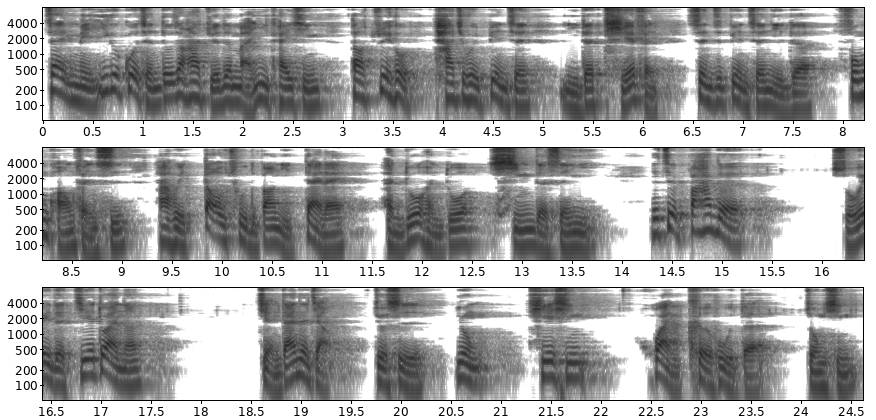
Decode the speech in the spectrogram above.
在每一个过程都让他觉得满意开心，到最后他就会变成你的铁粉，甚至变成你的疯狂粉丝。他会到处的帮你带来很多很多新的生意。那这八个所谓的阶段呢，简单的讲，就是用贴心换客户的忠心。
